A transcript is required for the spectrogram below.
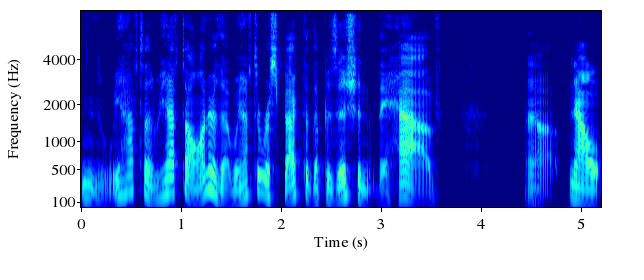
we have to we have to honor them. We have to respect the position that they have. Uh, now,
